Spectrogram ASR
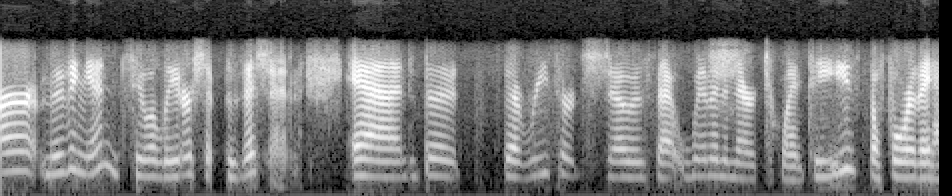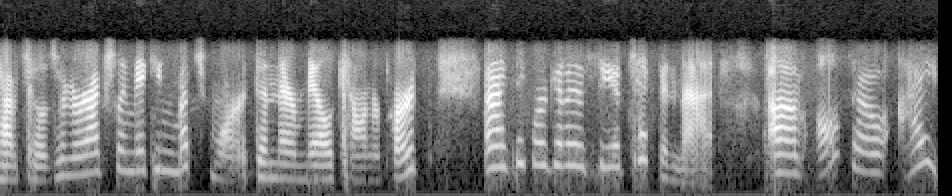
are moving into a leadership position. And the the research shows that women in their 20s before they have children are actually making much more than their male counterparts and i think we're going to see a tip in that um, also i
